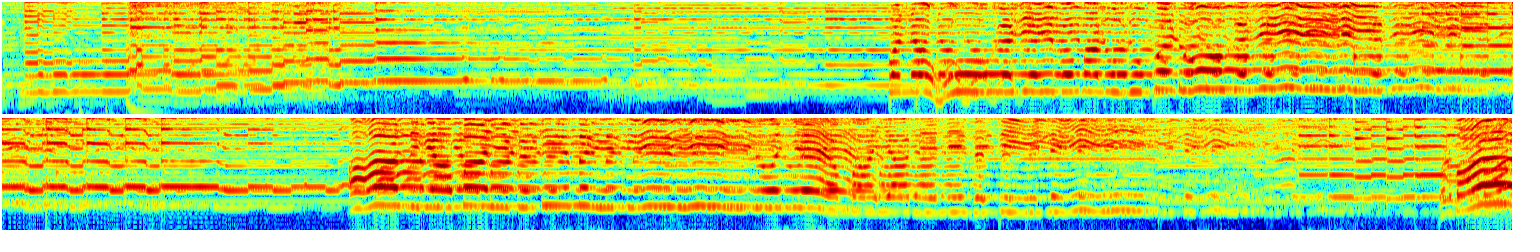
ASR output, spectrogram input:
નથી. પણ હું ગરીબ, મારું ઝુંપડું ગરીબ. આજ ગામાં એક દી મારી દેવી જોજે માયા ને જતી લઈ પરમાર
